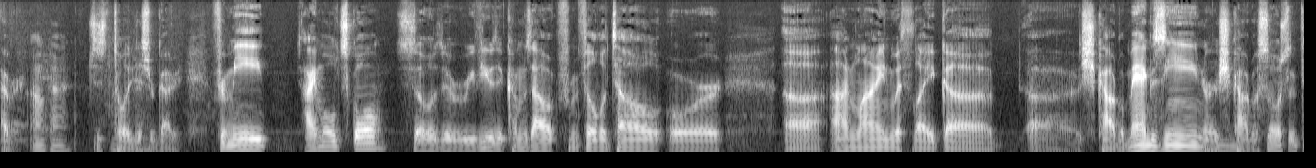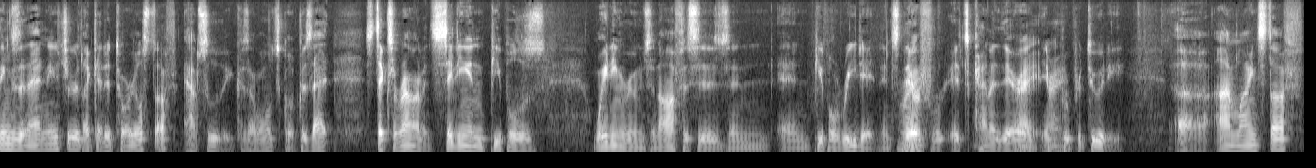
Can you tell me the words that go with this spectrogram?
ever. Okay. Just totally disregarded. For me, I'm old school, so the review that comes out from Phil Vettel or uh, online with like uh, uh, Chicago Magazine or Chicago Social, things of that nature, like editorial stuff, absolutely, because I'm old school, because that sticks around. It's sitting in people's waiting rooms and offices, and and people read it, and it's there for it's kind of there Right, in right. perpetuity. Uh, online stuff,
